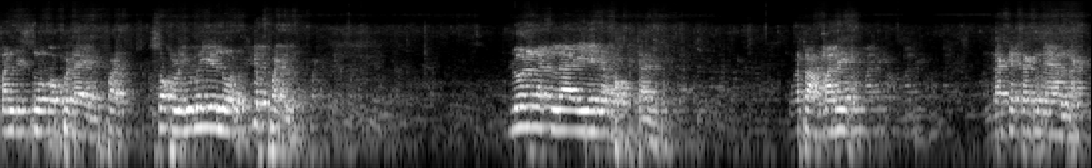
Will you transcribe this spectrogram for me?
Man di suma bopp laay faj. Soxla yu ma yéenoon yëpp faj loolu nag laa yéene bokk bi moo tax ma ne lakket ak neen nag.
